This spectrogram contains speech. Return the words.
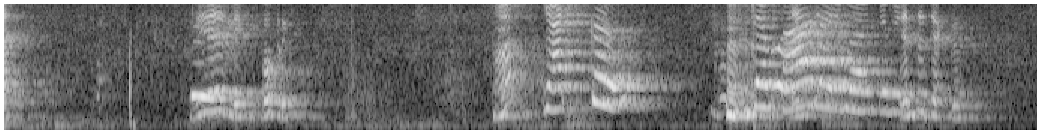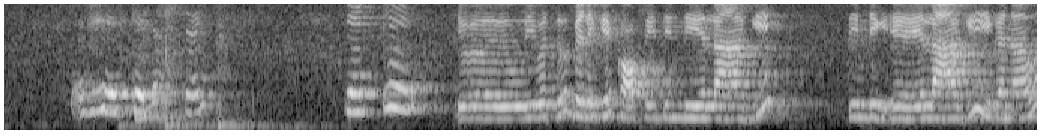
ಪೋಖ್ರಿ ದಿಯಾ ಹೋಗ್ರಿ ಎಲ್ಲಿ ಪೋಖ್ರಿ ಹಾ ಎಂತ ಚೆಕ್ ಇವ- ಇವತ್ತು ಬೆಳಿಗ್ಗೆ ಕಾಫಿ ತಿಂಡಿ ಎಲ್ಲ ಆಗಿ ತಿಂಡಿ ಎಲ್ಲ ಆಗಿ ಈಗ ನಾವು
